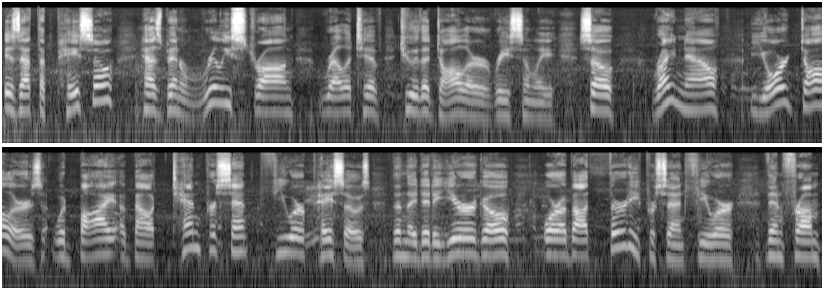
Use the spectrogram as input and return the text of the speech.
is that the peso has been really strong relative to the dollar recently. So right now, your dollars would buy about 10% fewer pesos than they did a year ago, or about 30% fewer than from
